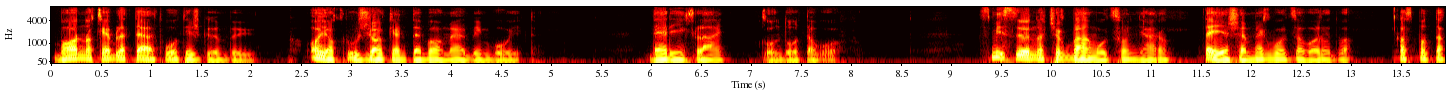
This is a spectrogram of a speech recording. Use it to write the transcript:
Barna keble telt volt és gömbölyű. Ajakrúzsal kente be a melbimbóit. Derék lány, gondolta Wolf. Smith őrna csak bámult szonyára. Teljesen meg volt zavarodva. Azt mondta,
